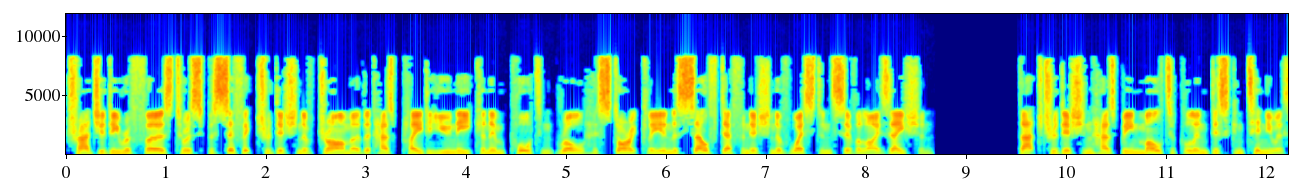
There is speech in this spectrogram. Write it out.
Tragedy refers to a specific tradition of drama that has played a unique and important role historically in the self-definition of Western civilization. That tradition has been multiple and discontinuous,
